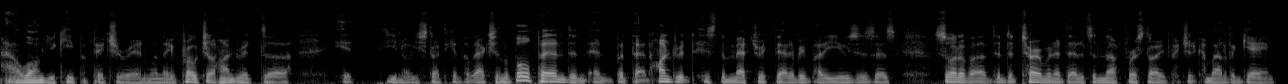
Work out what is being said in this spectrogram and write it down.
how long you keep a pitcher in. When they approach 100, uh, it you know you start to get the action in the bullpen, and, and but that 100 is the metric that everybody uses as sort of a the determinant that it's enough for a starting pitcher to come out of a game.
